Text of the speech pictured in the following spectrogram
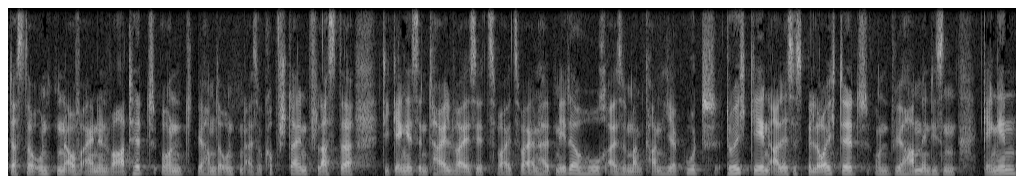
das da unten auf einen wartet und wir haben da unten also Kopfsteinpflaster. Die Gänge sind teilweise zwei, zweieinhalb Meter hoch, also man kann hier gut durchgehen, alles ist beleuchtet und wir haben in diesen Gängen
